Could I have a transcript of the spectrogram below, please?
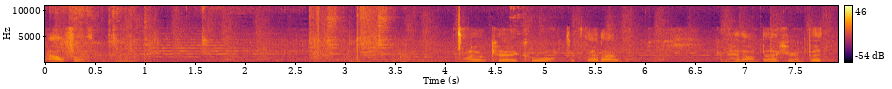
alpha. Okay, cool. Took that out. Gonna head on back here in a bit.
